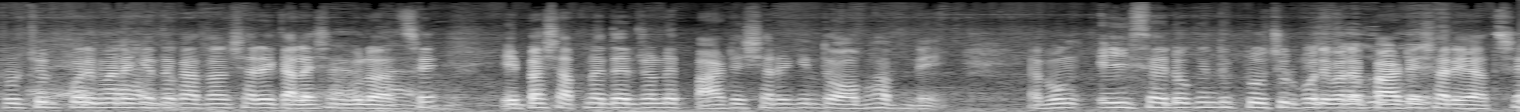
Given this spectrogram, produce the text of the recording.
প্রচুর পরিমাণে কিন্তু কাতান শাড়ির কালেকশনগুলো আছে। এই পাশে আপনাদের জন্য পার্টি শাড়ির কিন্তু অভাব নেই। এবং এই সাইডেও কিন্তু প্রচুর পরিমাণে পার্টি শাড়ি আছে।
